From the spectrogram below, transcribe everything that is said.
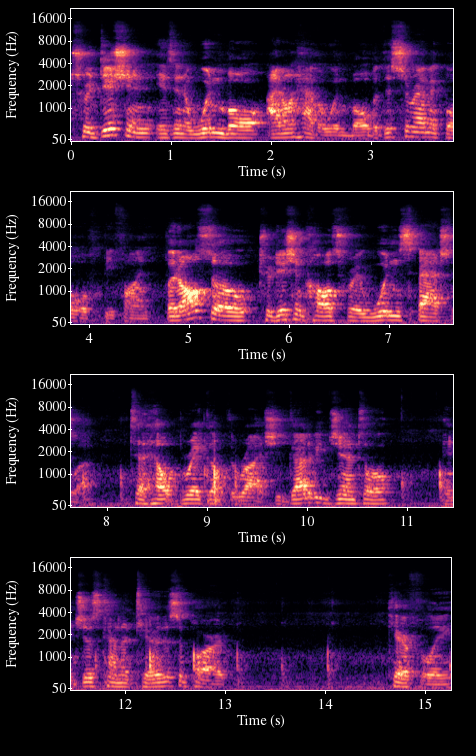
tradition is in a wooden bowl. I don't have a wooden bowl, but this ceramic bowl will be fine. But also, tradition calls for a wooden spatula to help break up the rice. You've got to be gentle and just kind of tear this apart carefully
